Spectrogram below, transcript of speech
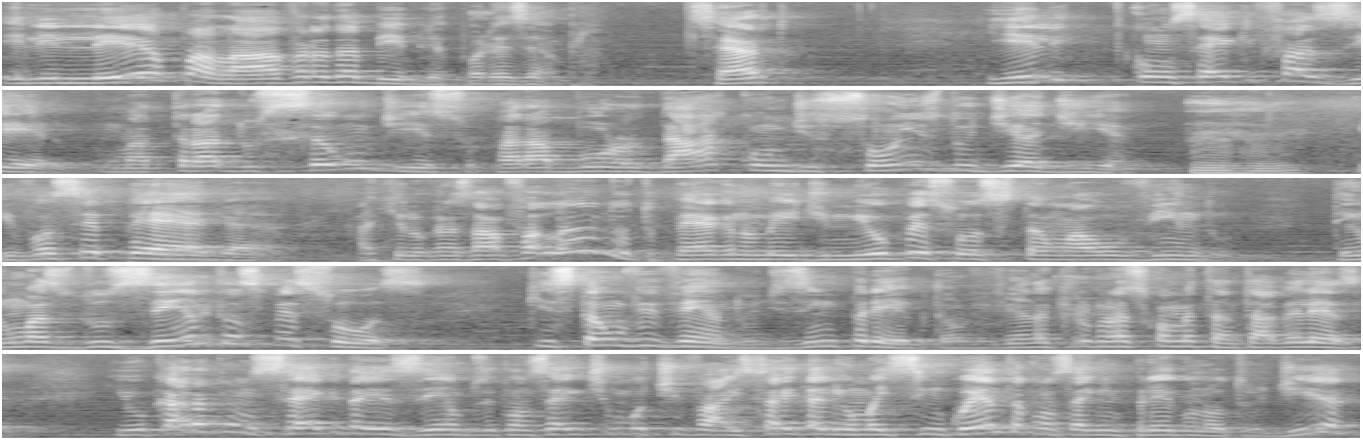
ele lê a palavra da Bíblia, por exemplo, certo? E ele consegue fazer uma tradução disso para abordar condições do dia a dia. E você pega aquilo que nós estávamos falando, tu pega no meio de mil pessoas que estão lá ouvindo, tem umas 200 pessoas que estão vivendo desemprego, estão vivendo aquilo que nós comentamos, tá, beleza? E o cara consegue dar exemplos e consegue te motivar e sair dali umas 50 consegue emprego no outro dia,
